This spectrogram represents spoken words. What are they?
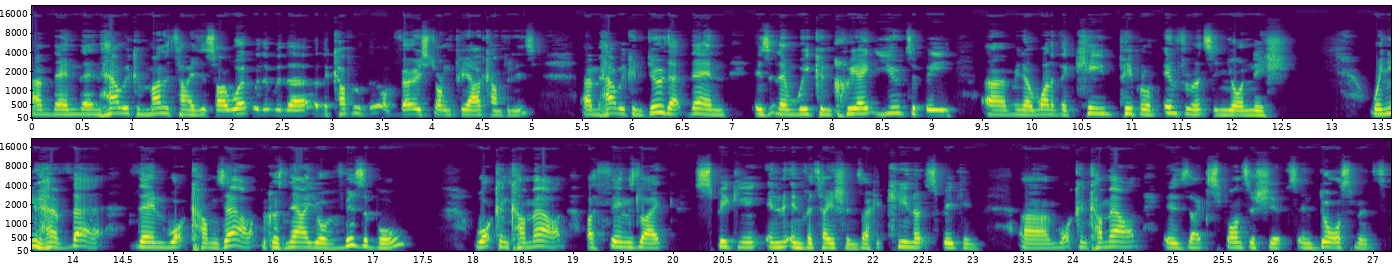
um, then then how we can monetize it. So I work with it with a, with a couple of very strong PR companies. Um, how we can do that then is that then we can create you to be um, you know, one of the key people of influence in your niche. When you have that, then what comes out, because now you're visible, what can come out are things like speaking in invitations, like a keynote speaking. Um, what can come out is like sponsorships, endorsements,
